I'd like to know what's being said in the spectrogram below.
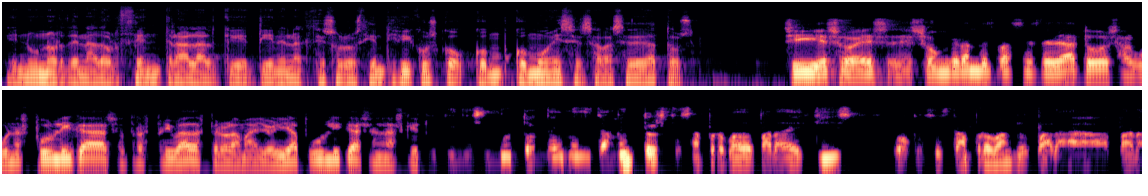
en un ordenador central al que tienen acceso los científicos? ¿Cómo, es esa base de datos? Sí, eso es. Son grandes bases de datos, algunas públicas, otras privadas, pero la mayoría públicas en las que tú tienes un montón de medicamentos que se han probado para X o que se están probando para, para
